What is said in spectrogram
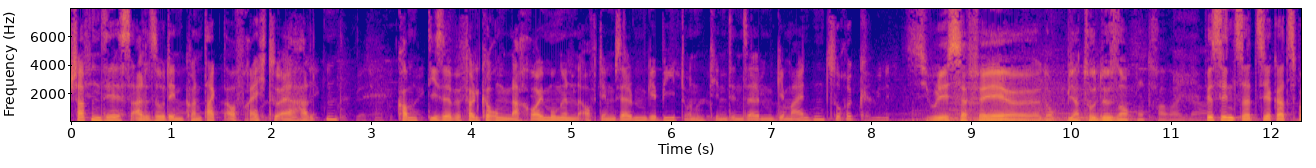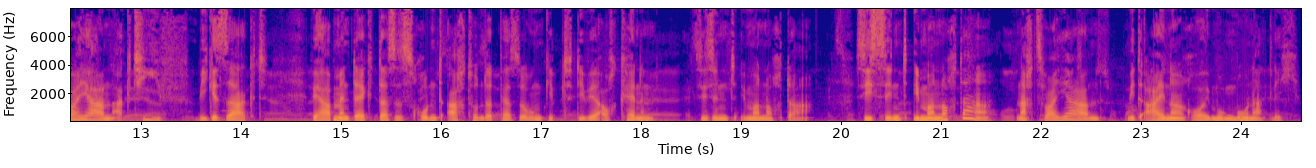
Schaffen Sie es also, den Kontakt aufrecht zu erhalten? Kommt diese Bevölkerung nach Räumungen auf demselben Gebiet und in denselben Gemeinden zurück? Euh, wir sind seit circa zwei Jahren aktiv. Wie gesagt, wir haben entdeckt, dass es rund 800 Personen gibt, die wir auch kennen. Sie sind immer noch da. Sie sind immer noch da, nach zwei Jahren, mit einer Räumung monatlich.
